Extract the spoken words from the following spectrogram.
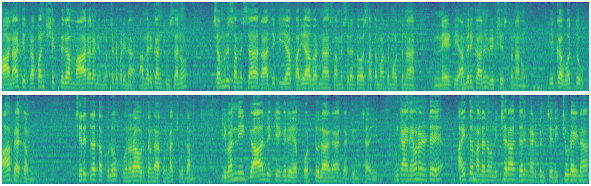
ఆనాటి ప్రపంచ శక్తిగా మారాలని ముచ్చటపడిన అమెరికాను చూశాను. చమురు సమస్య రాజకీయ పర్యావరణ సమస్యలతో సతమతమవుతున్న నేటి అమెరికాను వీక్షిస్తున్నాను. ఇక వద్దు ఆపేద్దాం. చరిత్ర తప్పులు పునరావృతం కాకుండా చూద్దాం. ఇవన్నీ గాలికి ఎగిరే పొట్టులాగా గతించాయి. ఇంకా ఆయన ఏమన్నాడంటే అయితే మనను నిత్యరాజ్యానికి నడిపించే నిత్యుడైన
